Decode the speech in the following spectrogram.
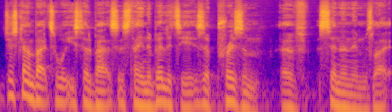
just going back to what you said about sustainability, it's a prism of synonyms. Like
